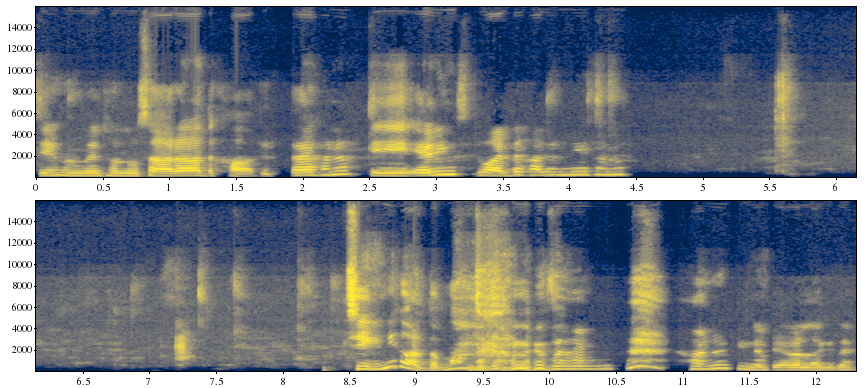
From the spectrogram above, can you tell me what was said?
ਤੇ ਹੁਣ ਮੈਂ ਤੁਹਾਨੂੰ ਸਾਰਾ ਦਿਖਾ ਦਿੱਤਾ ਹੈ, ਹਨਾ? ਤੇ ਇਅਰਿੰਗਸ ਦੁਬਾਰਾ ਦਿਖਾ ਦਿੰਦੀ ਹਾਂ ਤੁਹਾਨੂੰ। ਚੀਕ ਨਹੀਂ ਕਰਦਾ, ਬੰਦ ਕਰਨੇ ਤੋਂ। ਹਨਾ, ਕਿੰਨਾ ਪਿਆਰਾ ਲੱਗਦਾ ਹੈ।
